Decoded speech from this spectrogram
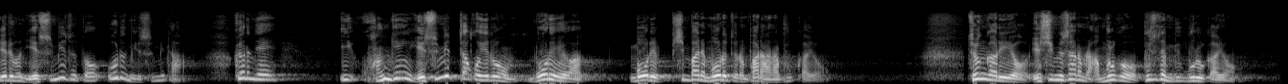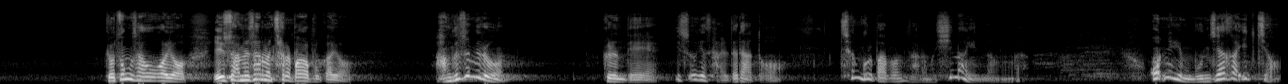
여러분, 예수 믿어도 어려움이 있습니다. 그런데 이 환경이 예수 믿다고 여러분, 모래가, 모래, 신발에 모래 들은 발 안 아플까요? 정갈이요, 예수 믿는 사람을 안 물고 부스에 물을까요? 교통사고가요, 예수 하는 사람은 차를 박아볼까요? 안 그렇습니다, 여러분. 그런데 이 속에 살더라도 천국을 바라보는 사람은 희망이 있는 거야. 오늘 문제가 있죠.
